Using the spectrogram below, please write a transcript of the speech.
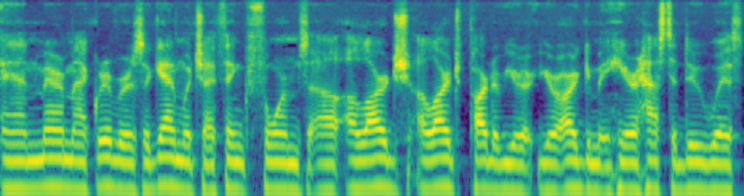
and Merrimack Rivers again, which I think forms a, a large a large part of your your argument here, has to do with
